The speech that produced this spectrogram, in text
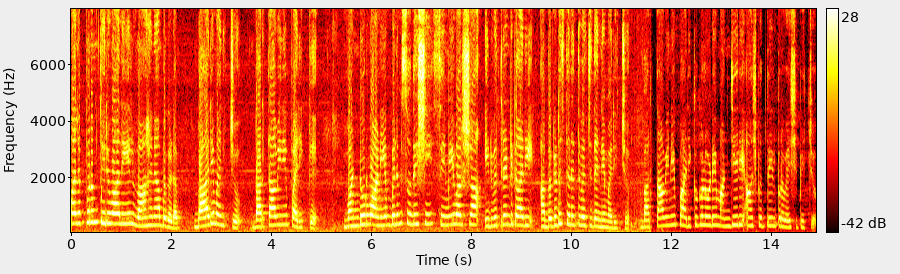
മലപ്പുറം തിരുവാലയിൽ വാഹനാപകടം. ഭാര്യ മരിച്ചു. ഭർത്താവിന് പരിക്ക്. വണ്ടൂർ വാണിയമ്പലം സ്വദേശി സിമി വർഷ ഇരുപത്തിരണ്ടുകാരി അപകട സ്ഥലത്ത് വെച്ച് തന്നെ മരിച്ചു. ഭർത്താവിനെ പരിക്കുകളോടെ മഞ്ചേരി ആശുപത്രിയിൽ പ്രവേശിപ്പിച്ചു.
